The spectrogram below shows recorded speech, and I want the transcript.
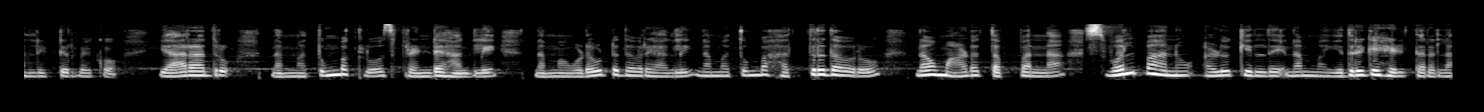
ಅಲ್ಲಿಟ್ಟಿರಬೇಕು. ಯಾರಾದರೂ ನಮ್ಮ ತುಂಬ ಕ್ಲೋಸ್ ಫ್ರೆಂಡೇ ಆಗಲಿ, ನಮ್ಮ ಒಡಹುಟ್ಟದವರೇ ಆಗಲಿ, ನಮ್ಮ ತುಂಬ ಹತ್ತಿರದವರು ನಾವು ಮಾಡೋ ತಪ್ಪನ್ನು ಸ್ವಲ್ಪನೂ ಅಳುಕಿಲ್ಲದೆ ನಮ್ಮ ಎದುರಿಗೆ ಹೇಳ್ತಾರಲ್ಲ,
